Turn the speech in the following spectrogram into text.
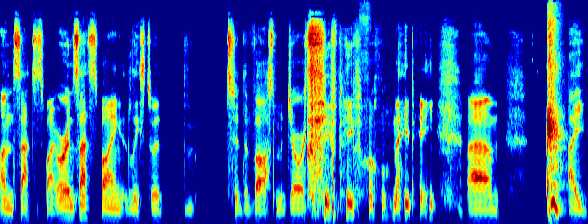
unsatisfying or unsatisfying at least to a to the vast majority of people. Maybe. Um, I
